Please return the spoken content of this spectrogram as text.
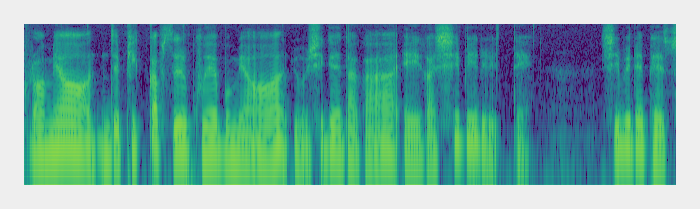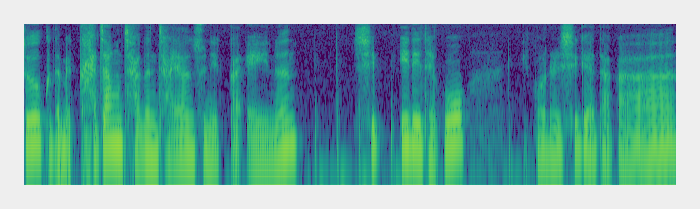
그러면 이제 b 값을 구해보면 요 식에다가 a가 11일 때 11의 배수 그 다음에 가장 작은 자연수니까 a는 11이 되고 이거를 식에다가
